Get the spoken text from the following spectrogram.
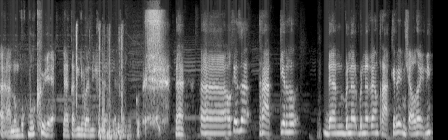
uh, numpuk buku ya kelihatan dibandingkan dengan buku. Nah uh, oke okay, Za terakhir dan benar-benar yang terakhir insya Allah ini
